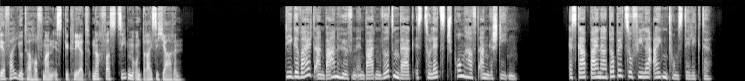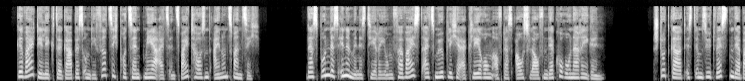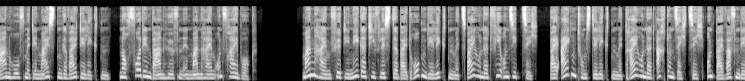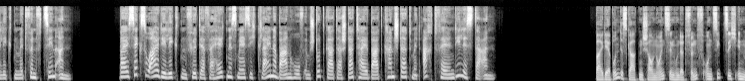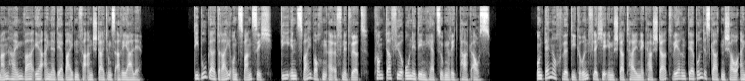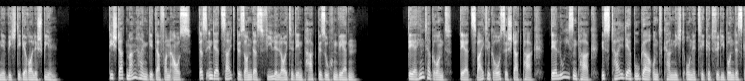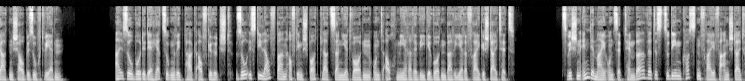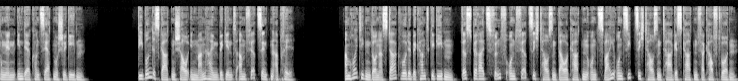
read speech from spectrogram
Der Fall Jutta Hoffmann ist geklärt nach fast 37 Jahren. Die Gewalt an Bahnhöfen in Baden-Württemberg ist zuletzt sprunghaft angestiegen. Es gab beinahe doppelt so viele Eigentumsdelikte. Gewaltdelikte gab es um die 40 Prozent mehr als in 2021. Das Bundesinnenministerium verweist als mögliche Erklärung auf das Auslaufen der Corona-Regeln. Stuttgart ist im Südwesten der Bahnhof mit den meisten Gewaltdelikten, noch vor den Bahnhöfen in Mannheim und Freiburg. Mannheim führt die Negativliste bei Drogendelikten mit 274, bei Eigentumsdelikten mit 368 und bei Waffendelikten mit 15 an. Bei Sexualdelikten führt der verhältnismäßig kleine Bahnhof im Stuttgarter Stadtteil Bad Cannstatt mit acht Fällen die Liste an. Bei der Bundesgartenschau 1975 in Mannheim war er einer der beiden Veranstaltungsareale. Die Buga 23, die in zwei Wochen eröffnet wird, kommt dafür ohne den Herzogenriedpark aus. Und dennoch wird die Grünfläche im Stadtteil Neckarstadt während der Bundesgartenschau eine wichtige Rolle spielen. Die Stadt Mannheim geht davon aus, dass in der Zeit besonders viele Leute den Park besuchen werden. Der Hintergrund, der zweite große Stadtpark, der Luisenpark, ist Teil der Buga und kann nicht ohne Ticket für die Bundesgartenschau besucht werden. Also wurde der Herzogenriedpark aufgehübscht, so ist die Laufbahn auf dem Sportplatz saniert worden und auch mehrere Wege wurden barrierefrei gestaltet. Zwischen Ende Mai und September wird es zudem kostenfreie Veranstaltungen in der Konzertmuschel geben. Die Bundesgartenschau in Mannheim beginnt am 14. April. Am heutigen Donnerstag wurde bekannt gegeben, dass bereits 45.000 Dauerkarten und 72.000 Tageskarten verkauft wurden.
